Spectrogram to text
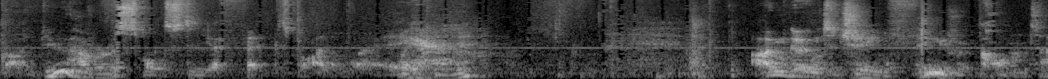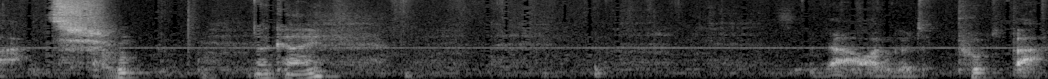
I do have a response to the effect, by the way. Okay. I'm going to change favourite contacts. Okay. Now I'm going to put back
